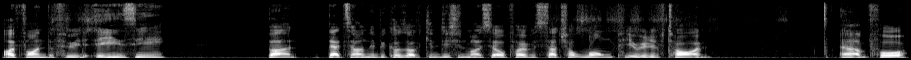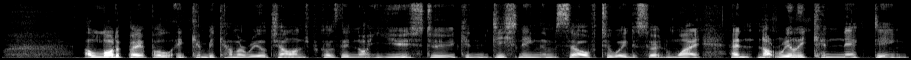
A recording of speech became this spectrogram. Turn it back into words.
I find the food easy, but that's only because I've conditioned myself over such a long period of time. Um, for a lot of people, it can become a real challenge because they're not used to conditioning themselves to eat a certain way and not really connecting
